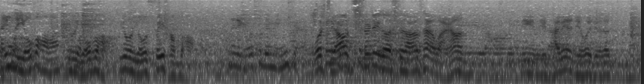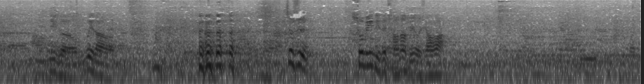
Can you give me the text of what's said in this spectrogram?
他用的油不好吗？用的油不好，用的油非常不好。那个油特别明显。我只要吃这个食堂的菜，晚上你你排便你会觉得那个味道，就是说明你的肠道没有消化。我这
